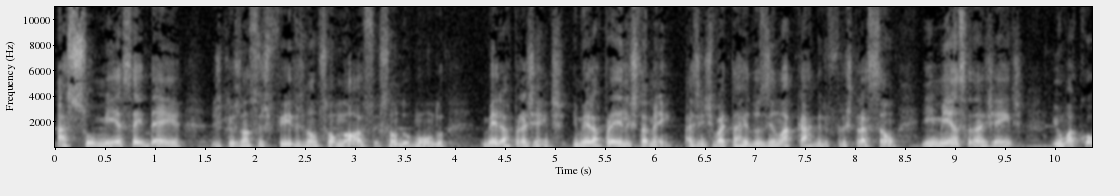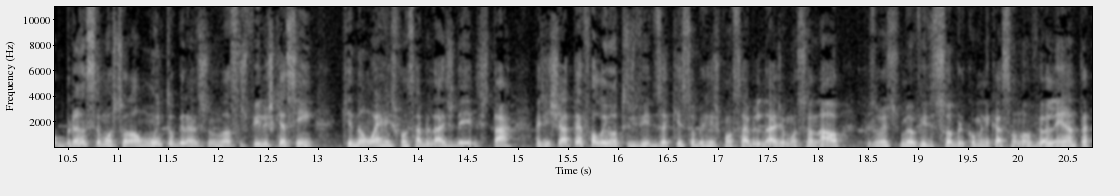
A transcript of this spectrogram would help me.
assumir essa ideia de que os nossos filhos não são nossos, são do mundo, melhor para a gente e melhor para eles também. A gente vai estar tá reduzindo uma carga de frustração imensa na gente e uma cobrança emocional muito grande nos nossos filhos que assim, que não é responsabilidade deles, tá? A gente já até falou em outros vídeos aqui sobre responsabilidade emocional, principalmente no meu vídeo sobre comunicação não violenta,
